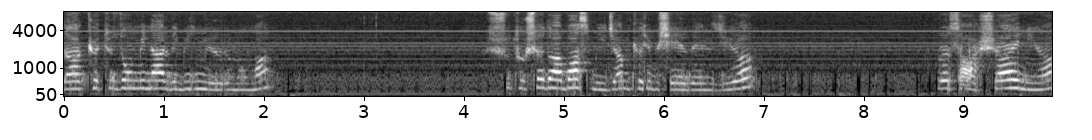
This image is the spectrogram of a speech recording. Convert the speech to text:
Daha kötü zombi nerede bilmiyorum ama. Şu tuşa daha basmayacağım. Kötü bir şeye benziyor. Burası aşağı iniyor.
